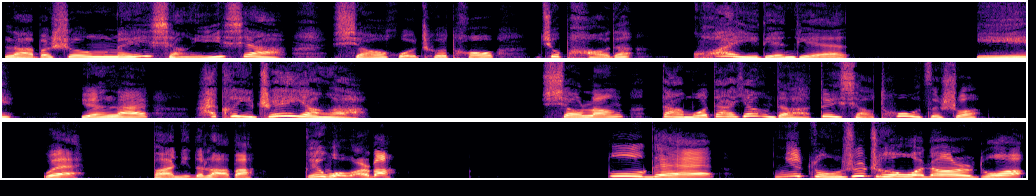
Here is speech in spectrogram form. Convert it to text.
喇叭声每响一下，小火车头就跑得快一点点。咦，原来还可以这样啊！小狼大模大样的对小兔子说：“喂，把你的喇叭给我玩吧。”不给，你总是扯我的耳朵。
